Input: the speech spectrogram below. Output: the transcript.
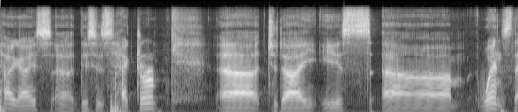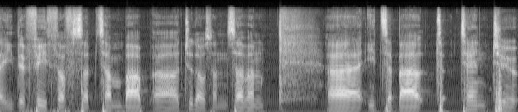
hi guys, uh, this is Hector. Uh, today is um, Wednesday, the 5th of September uh, 2007. Uh, it's about 10 to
